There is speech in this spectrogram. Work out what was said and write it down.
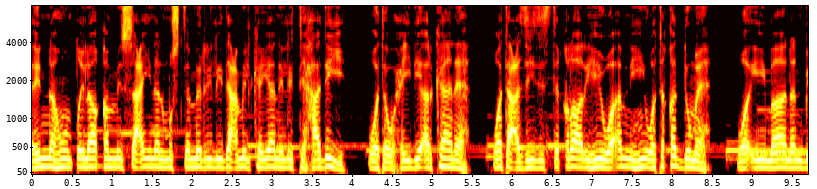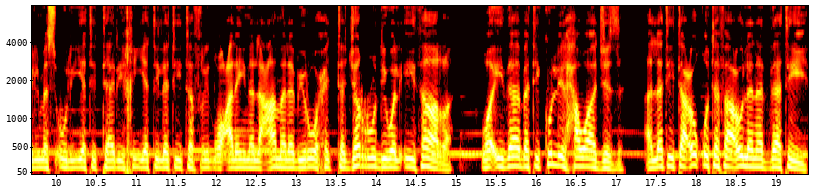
إنه انطلاقا من سعينا المستمر لدعم الكيان الاتحادي وتوحيد أركانه وتعزيز استقراره وأمنه وتقدمه وايمانا بالمسؤولية التاريخية التي تفرض علينا العمل بروح التجرد والإيثار وإذابة كل الحواجز التي تعوق تفاعلنا الذاتي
